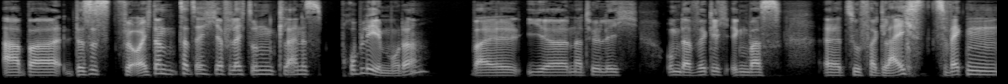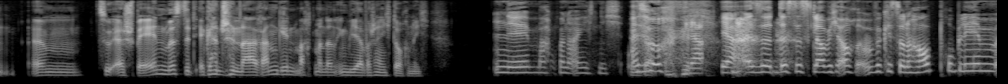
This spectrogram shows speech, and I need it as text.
Aber das ist für euch dann tatsächlich ja vielleicht so ein kleines Problem, oder? Weil ihr natürlich, um da wirklich irgendwas äh, zu Vergleichszwecken ähm, zu erspähen, müsstet ihr ganz schön nah rangehen, macht man dann irgendwie ja wahrscheinlich doch nicht. Nee, macht man eigentlich nicht. Also, ja. ja, also das ist, glaube ich, auch wirklich so ein Hauptproblem,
